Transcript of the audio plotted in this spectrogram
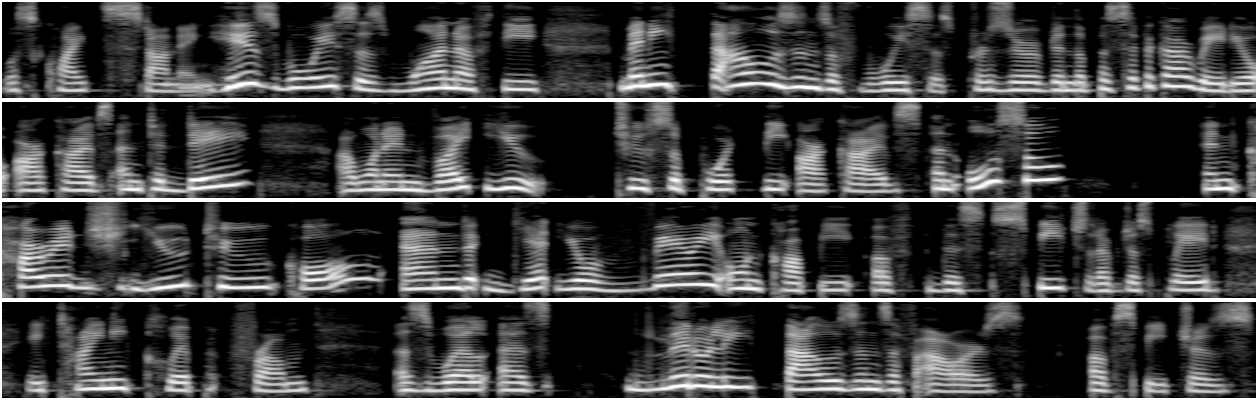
was quite stunning. His voice is one of the many thousands of voices preserved in the Pacifica Radio archives. And today, I want to invite you to support the archives and also encourage you to call and get your very own copy of this speech that I've just played a tiny clip from, as well as literally thousands of hours of speeches,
